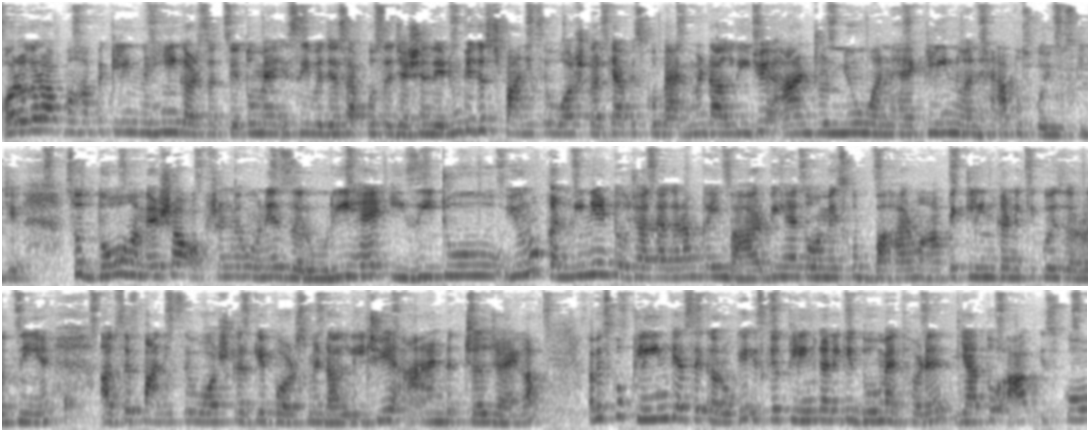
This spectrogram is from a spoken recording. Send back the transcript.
और अगर आप वहाँ पे क्लीन नहीं कर सकते तो मैं इसी वजह से आपको सजेशन दे रही हूँ कि जस्ट पानी से वॉश करके आप इसको बैग में डाल दीजिए एंड जो न्यू वन है क्लीन वन है आप उसको यूज़ कीजिए। सो so, दो हमेशा ऑप्शन में होने ज़रूरी है। Easy to you know convenient हो जाता है। अगर हम कहीं बाहर भी हैं तो हमें इसको बाहर वहाँ पे क्लीन करने की कोई ज़रूरत नहीं है। आप सिर्फ़ पानी से वॉश करके पर्स में डाल दीजिए एंड चल जाएगा। अब इसको क्लीन कैसे करोगे? इसके क्लीन करने के दो मेथड है। या तो आप इसको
